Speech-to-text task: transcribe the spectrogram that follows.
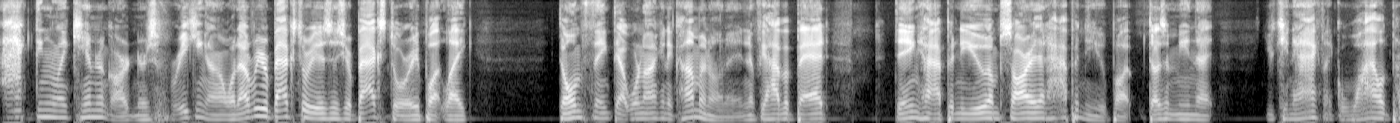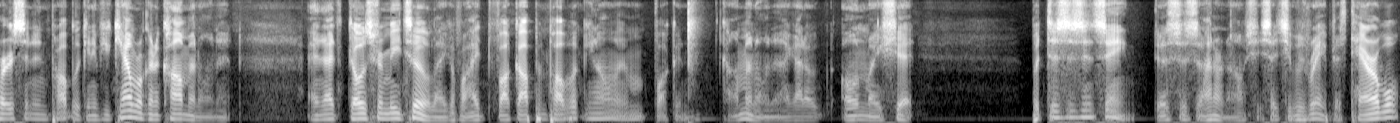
acting like kindergartners, freaking out. Whatever your backstory is, is your backstory. But like, don't think that we're not going to comment on it. And if you have a bad thing happen to you, I'm sorry that happened to you, but doesn't mean that you can act like a wild person in public. And if you can, we're going to comment on it. And that goes for me too. Like if I fuck up in public, you know, I'm fucking comment on it. I got to own my shit. But this is insane. This is I don't know. She said she was raped. That's terrible.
